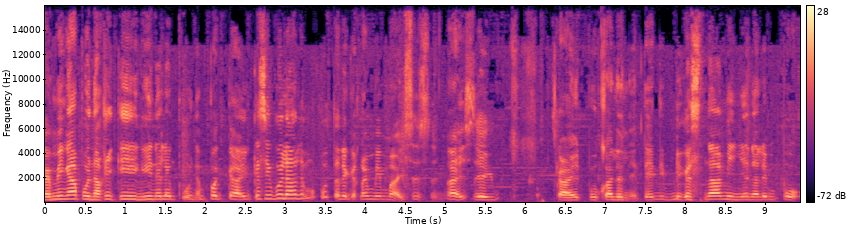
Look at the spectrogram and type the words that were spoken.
Kami nga po nakikihingi na lang po ng pagkain kasi wala naman po talaga kami maisasave. Kahit po kalunete, bigas namin, yan na rin po.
